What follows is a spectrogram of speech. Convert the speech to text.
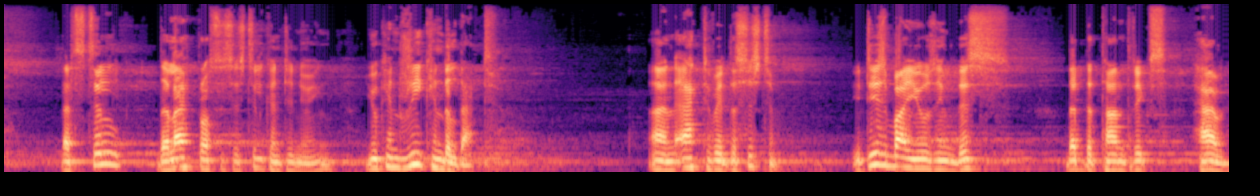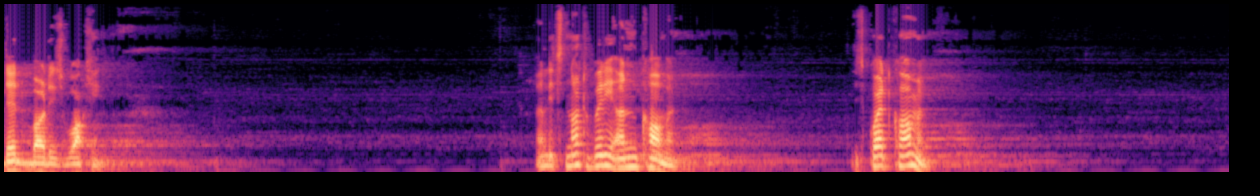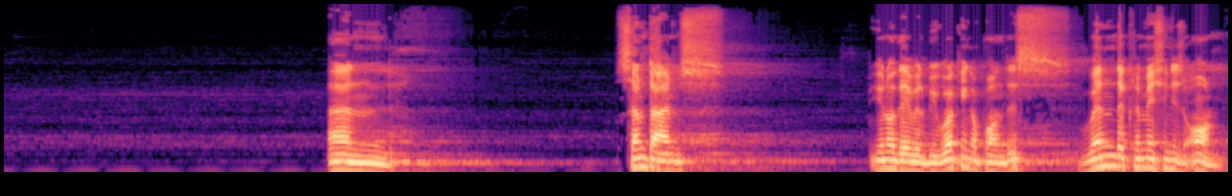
that still the life process is still continuing, you can rekindle that and activate the system. It is by using this that the tantrics have dead bodies walking. And it's not very uncommon, it's quite common. And sometimes, you know, they will be working upon this when the cremation is on.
